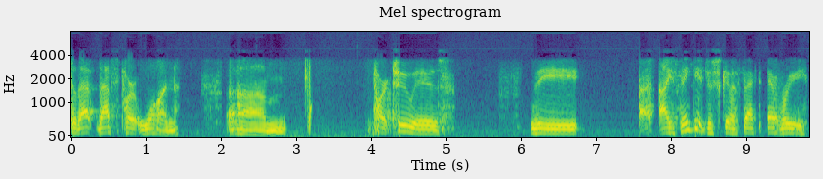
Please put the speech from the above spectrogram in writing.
so that that's part one. Um, part two is the I, think it just to affect every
